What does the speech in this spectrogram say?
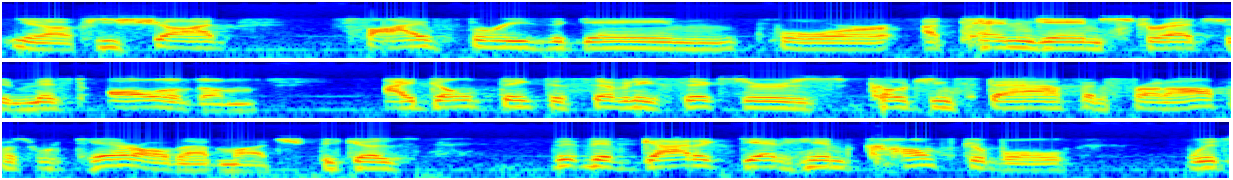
you know, if he shot five threes a game for a 10 game stretch and missed all of them, I don't think the 76ers coaching staff and front office would care all that much because they've got to get him comfortable with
